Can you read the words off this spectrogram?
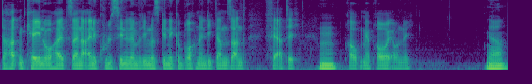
Da hat ein Kano halt seine eine coole Szene, dann wird ihm das Genick gebrochen, dann liegt er am Sand. Fertig. Hm. Brauch, mehr brauche ich auch nicht. Ja,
